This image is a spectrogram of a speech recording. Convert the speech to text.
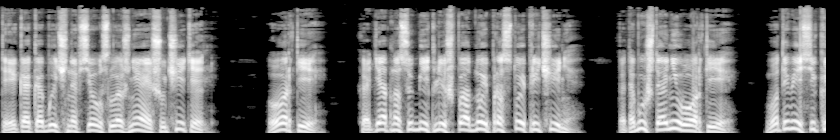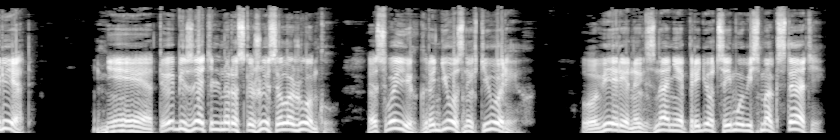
Ты, как обычно, все усложняешь, учитель. Орки хотят нас убить лишь по одной простой причине, потому что они орки. Вот и весь секрет. Нет, ты обязательно расскажи Соложонку о своих грандиозных теориях. Уверен, их знание придется ему весьма кстати.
